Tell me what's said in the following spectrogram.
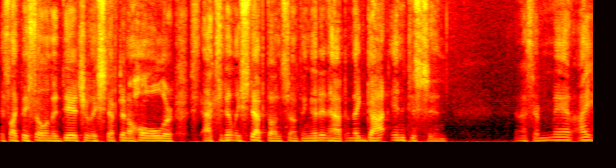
It's like they fell in a ditch or they stepped in a hole or accidentally stepped on something. That didn't happen. They got into sin. And I said, man, I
